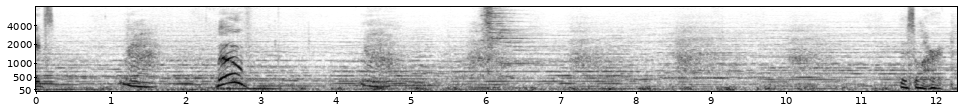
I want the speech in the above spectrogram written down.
Move! This'll hurt.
